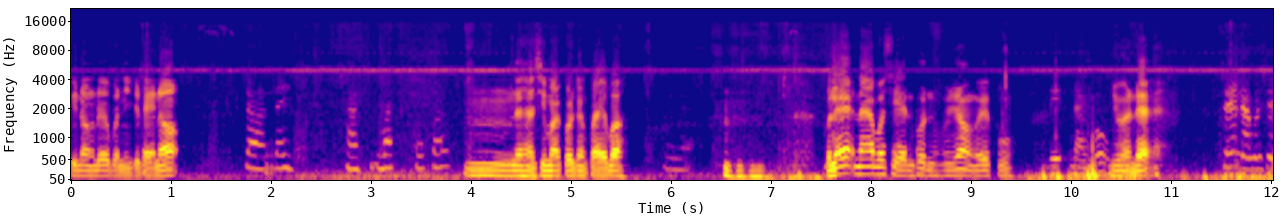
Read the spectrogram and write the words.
พี่น้องเด้อบัดนี้ก็ได้เนาะจ้ะได้50มัดก็ไปอืมได้หาสิมาก่อนจังไปบ่นี่แหละพุ่นแหละหน้าบ่แสนพุ่นพี่น้องเอ้ยผู้เด็ดได้บ่อยู่นั่นแหละใช่นะบ่ใช่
